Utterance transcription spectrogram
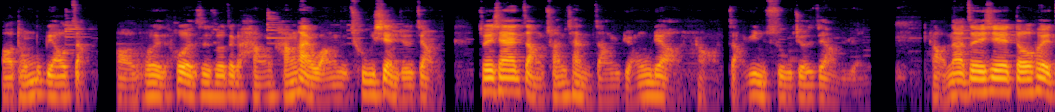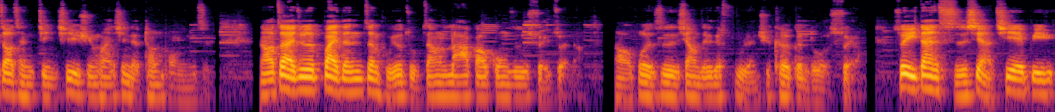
啊同步飙涨啊，或者或者是说这个航航海王的出现就是这样，所以现在涨船产涨原物料啊，涨运输就是这样的原因。好，那这一些都会造成景气循环性的通膨因子。然后再来就是拜登政府又主张拉高工资水准了。啊，或者是像这些富人去课更多的税啊，所以一旦实现，企业必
